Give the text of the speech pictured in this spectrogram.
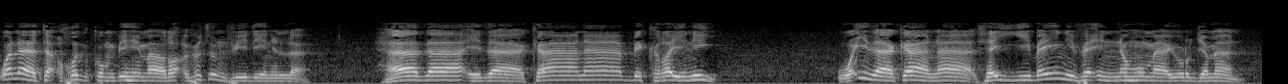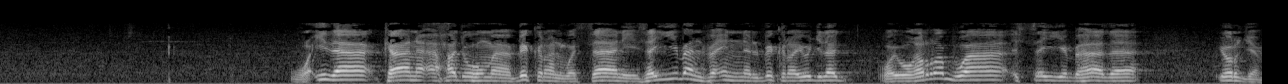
ولا تأخذكم بهما رأفة في دين الله. هذا إذا كان بكرين. وإذا كان ثيبين فإنهما يرجمان. وإذا كان أحدهما بكرا والثاني ثيبا فإن البكر يجلد ويغرب والثيب هذا يرجم.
